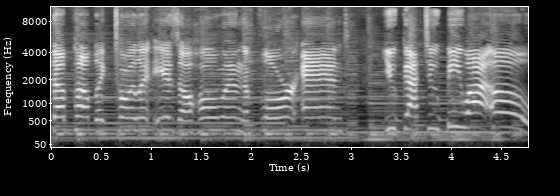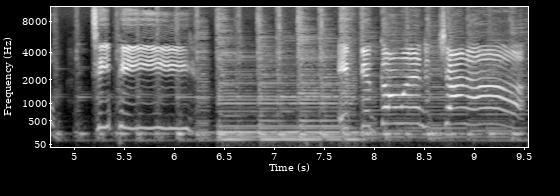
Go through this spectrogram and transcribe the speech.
The public toilet is a hole in the floor, and you got to BYO TP. If you're going to China,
